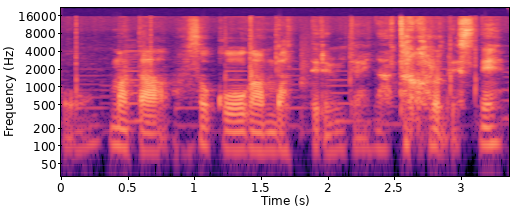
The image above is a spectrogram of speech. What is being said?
こう、またそこを頑張ってるみたいなところですね。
